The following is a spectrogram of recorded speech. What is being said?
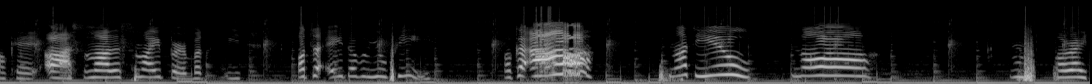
okay, ah, it's not a sniper, but we. What's an AWP? Okay, ah, not you. No. Mm, all right.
